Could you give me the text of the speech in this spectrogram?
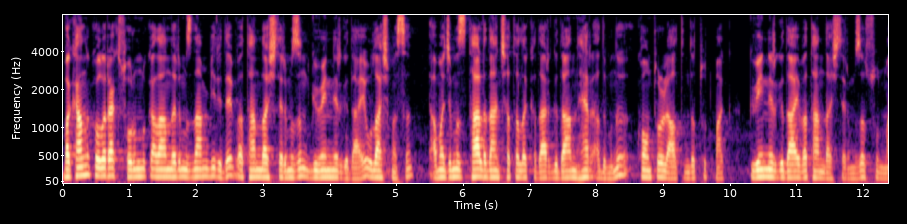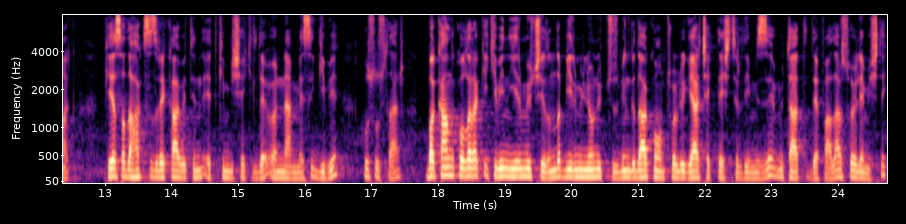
Bakanlık olarak sorumluluk alanlarımızdan biri de vatandaşlarımızın güvenilir gıdaya ulaşması. Amacımız tarladan çatala kadar gıdanın her adımını kontrol altında tutmak, güvenilir gıdayı vatandaşlarımıza sunmak, piyasada haksız rekabetin etkin bir şekilde önlenmesi gibi hususlar. Bakanlık olarak 2023 yılında 1 milyon 300 bin gıda kontrolü gerçekleştirdiğimizi müteaddit defalar söylemiştik.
